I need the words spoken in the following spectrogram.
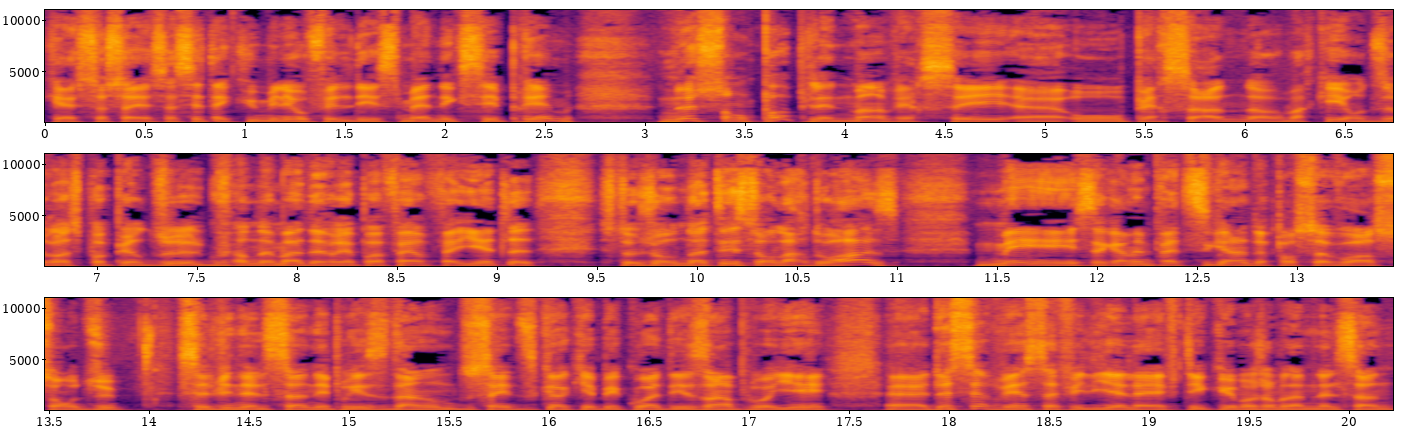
que ça, ça, s'est accumulé au fil des semaines et que ces primes ne sont pas pleinement versées aux personnes. Remarquez, on dira, c'est pas perdu, le gouvernement devrait pas faire faillite. C'est toujours noté sur l'ardoise, mais c'est quand même fatigant de percevoir son dû. Sylvie Nelson est présidente du syndicat québécois des employés euh, de services affiliés à la FTQ. Bonjour, Madame Nelson.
